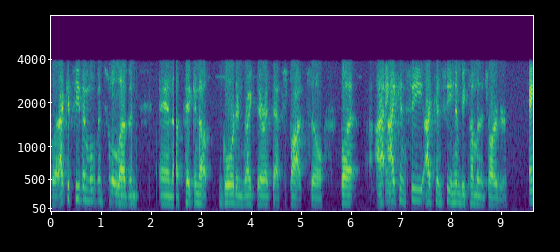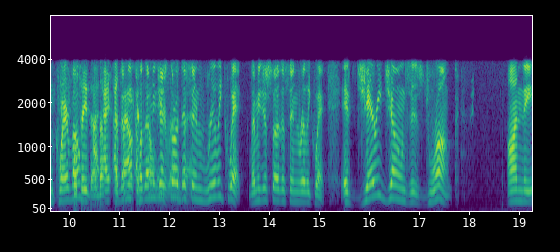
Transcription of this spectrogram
but I could see them moving to 11 and uh, picking up Gordon right there at that spot. So, but I, I can see I can see him becoming a Charger. And Cuervo, Well, see, the- the- I, I, the let me well, let me just throw this back. in really quick. Let me just throw this in really quick. If Jerry Jones is drunk on the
